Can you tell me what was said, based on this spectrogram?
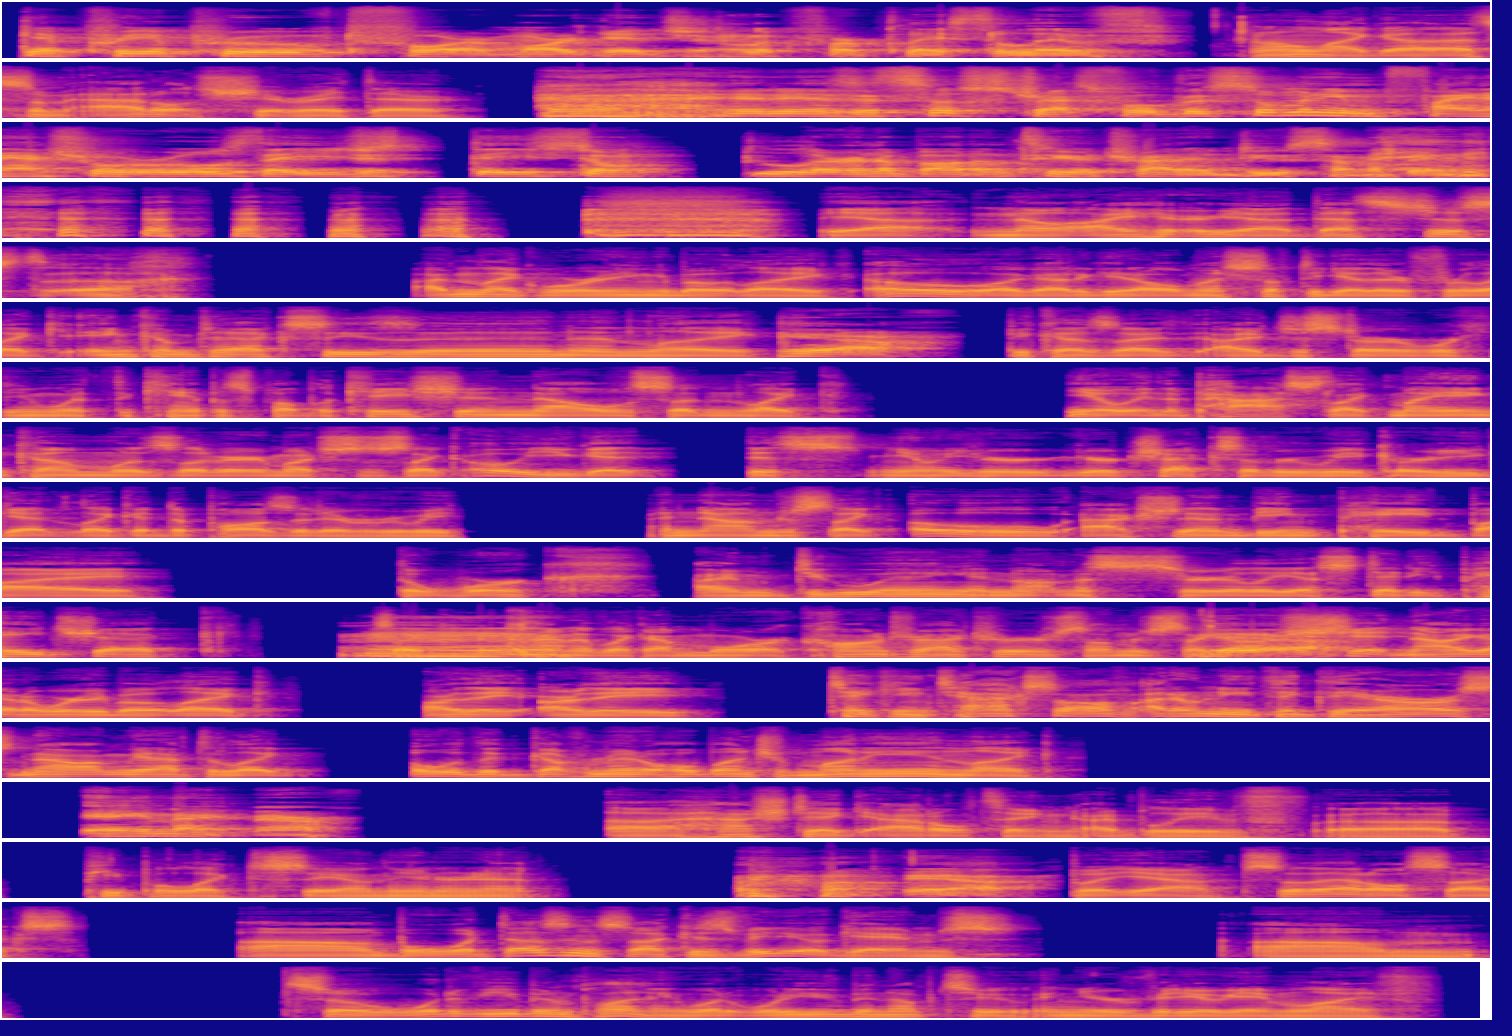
get pre-approved for a mortgage and look for a place to live. Oh my god, that's some adult shit right there. it is. It's so stressful. There's so many financial rules that you just they just don't learn about until you're trying to do something. yeah, no, I hear you. That's just ugh. I'm like worrying about like, oh, I got to get all my stuff together for like income tax season and like, yeah, because I I just started working with the campus publication. Now all of a sudden, like, you know, in the past, like my income was very much just like, oh, you get this, you know, your your checks every week or you get like a deposit every week, and now I'm just like, oh, actually, I'm being paid by the work I'm doing and not necessarily a steady paycheck. It's like Mm. kind of like I'm more a contractor, so I'm just like, Yeah. oh shit, now I got to worry about like, are they are they taking tax off? I don't even think they are. So now I'm gonna have to like owe the government a whole bunch of money and like a nightmare. uh, hashtag adulting, I believe uh, people like to say on the internet. yeah. But yeah, so that all sucks. Um, but what doesn't suck is video games. Um, so what have you been playing? What what have you been up to in your video game life?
